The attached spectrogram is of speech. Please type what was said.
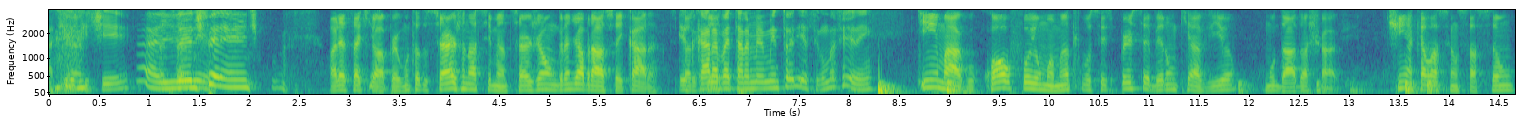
aquilo que te. Já é satisfazia. diferente. pô. Olha essa aqui, ó. Pergunta do Sérgio Nascimento. Sérgio, um grande abraço aí, cara. Espero Esse que cara você- vai estar na minha mentoria segunda-feira, hein? Kim Mago, qual foi o momento que vocês perceberam que havia mudado a chave? Tinha aquela sensação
